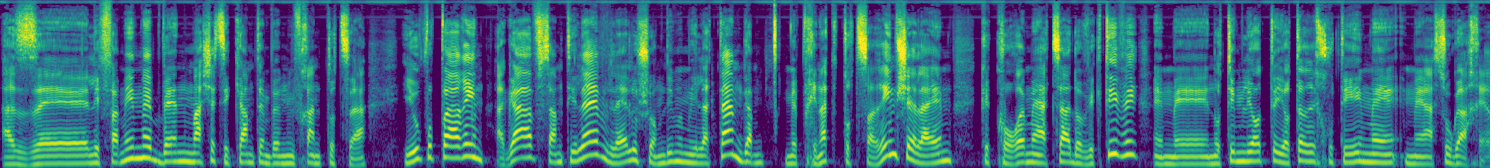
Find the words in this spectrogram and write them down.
אז uh, לפעמים בין מה שסיכמתם בין מבחן תוצאה, יהיו פה פערים. אגב, שמתי לב לאלו שעומדים במילתם, גם מבחינת התוצרים שלהם, כקורא מהצד אובייקטיבי, הם uh, נוטים להיות יותר איכותיים uh, מהסוג האחר.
